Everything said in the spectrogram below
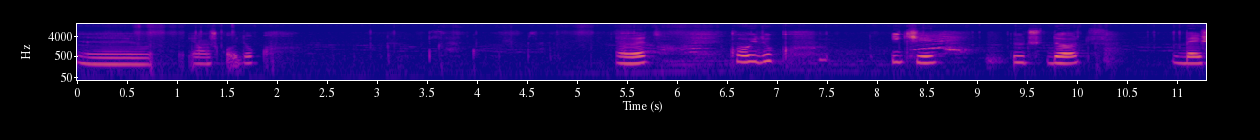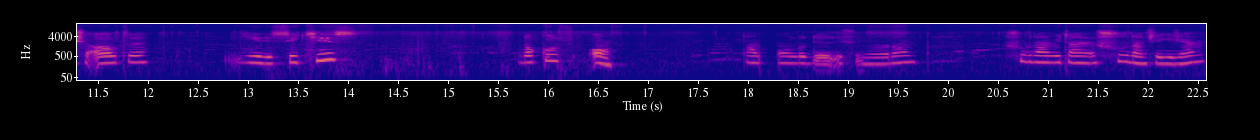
Ee, yanlış koyduk. Evet. Koyduk. 2 3 4 5 6 7 8 9 10 Tam oldu diye düşünüyorum. Şuradan bir tane şuradan çekeceğim.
